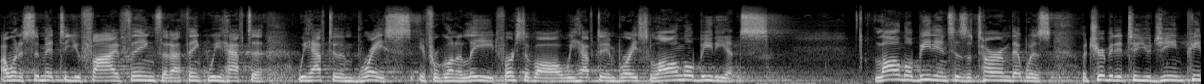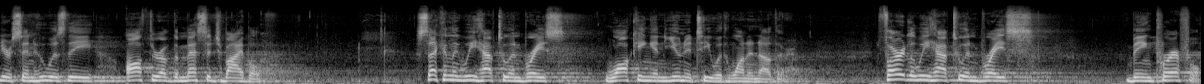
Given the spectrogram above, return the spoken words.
I want to submit to you five things that I think we have to, we have to embrace if we're going to lead. First of all, we have to embrace long obedience. Long obedience is a term that was attributed to Eugene Peterson, who was the author of the Message Bible. Secondly, we have to embrace walking in unity with one another. Thirdly, we have to embrace being prayerful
